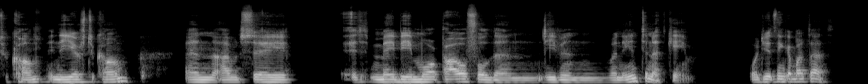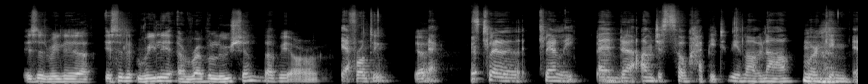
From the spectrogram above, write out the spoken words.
to come in the years to come, and I would say it may be more powerful than even when the internet came. What do you think about that? Is it really that? Is it really a revolution that we are Yeah. fronting? Yeah. Yeah. It's clearly, clearly, and uh, I'm just so happy to be alive now, working uh,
